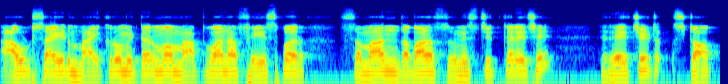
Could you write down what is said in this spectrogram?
આઉટસાઇડ માઇક્રોમીટરમાં માપવાના ફેસ પર સમાન દબાણ સુનિશ્ચિત કરે છે? રેચેટ સ્ટોપ.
